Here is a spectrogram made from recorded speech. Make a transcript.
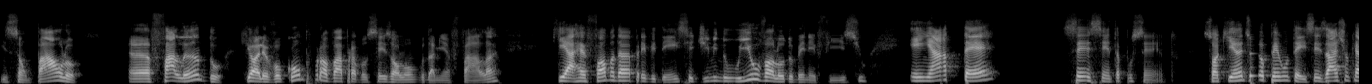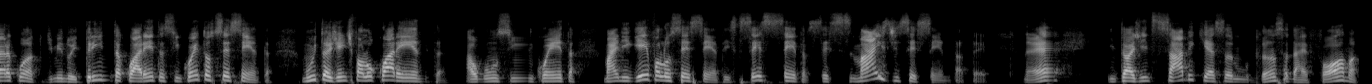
em São Paulo uh, falando que, olha, eu vou comprovar para vocês ao longo da minha fala que a reforma da Previdência diminuiu o valor do benefício em até 60%. Só que antes eu perguntei, vocês acham que era quanto? Diminui 30, 40, 50 ou 60? Muita gente falou 40, alguns 50, mas ninguém falou 60 e 60, mais de 60 até, né? Então a gente sabe que essa mudança da reforma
